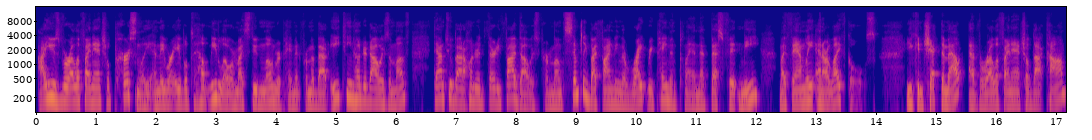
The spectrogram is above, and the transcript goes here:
I use Varela Financial personally, and they were able to help me lower my student loan repayment from about $1,800 a month down to about $135 per month simply by finding the right repayment plan that best fit me, my family, and our life goals. You can check them out at varelafinancial.com.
